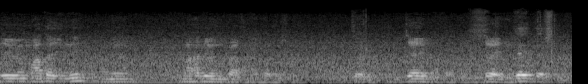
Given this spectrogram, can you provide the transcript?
એવી માતાજીની અને મહાદેવની પ્રાર્થના કરું છું. જય. જય માતાજી જય. જય દર્શન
